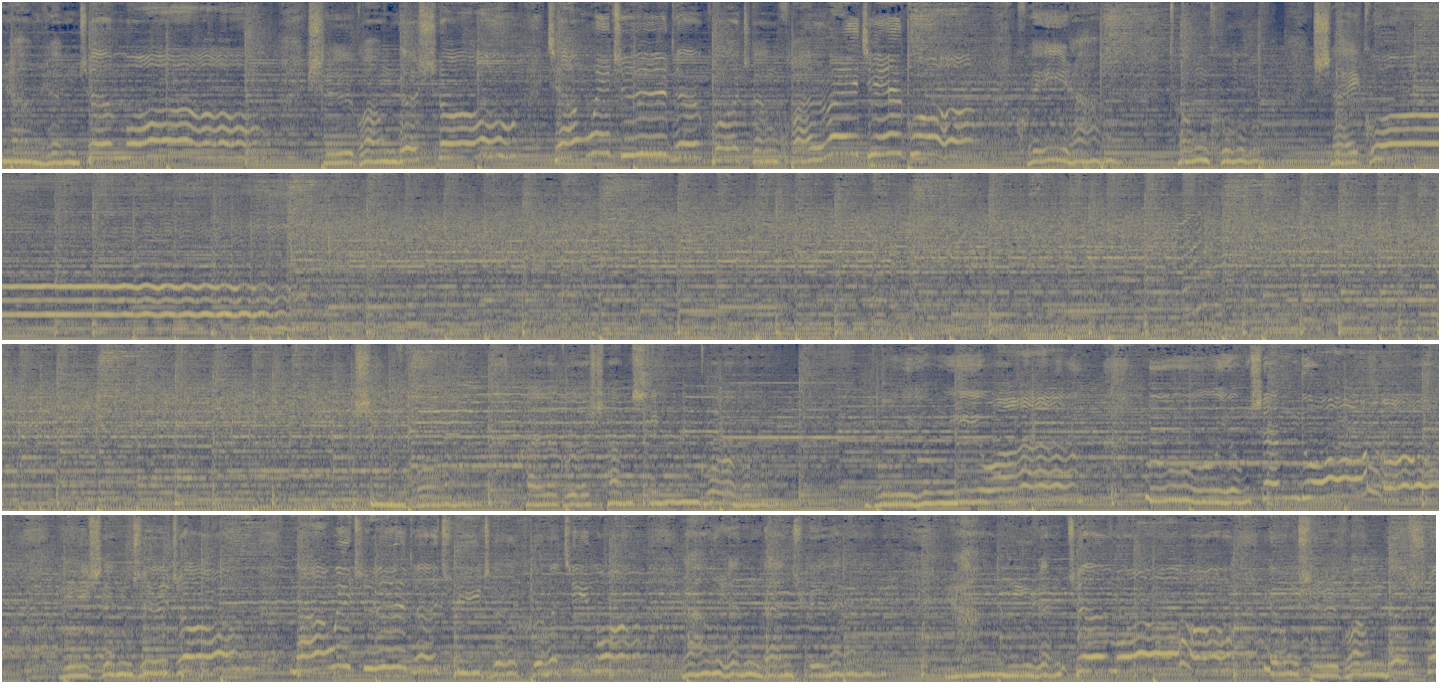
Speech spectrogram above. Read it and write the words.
让人折磨。时光的手，将未知的过程换来结果，会让痛苦晒过。伤心过，不用遗忘，不用闪躲。一生之中，那未知的曲折和寂寞，让人胆怯，让人折磨。用时光的手，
